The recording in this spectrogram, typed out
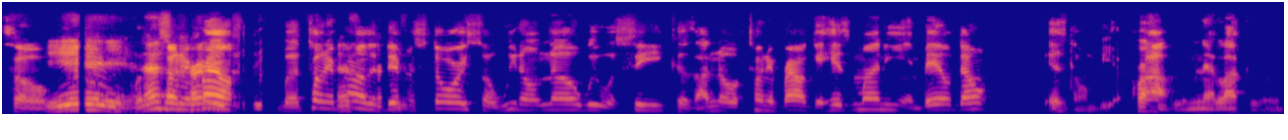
So yeah, that's Tony crazy. Brown, but Tony That's Brown's a different story. So we don't know. We will see because I know if Tony Brown get his money and Bell don't, it's gonna be a problem in that locker room.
